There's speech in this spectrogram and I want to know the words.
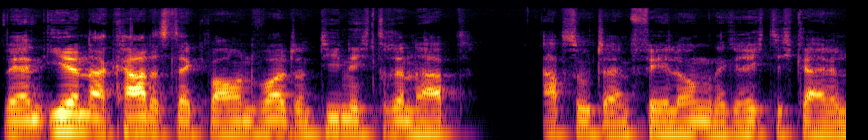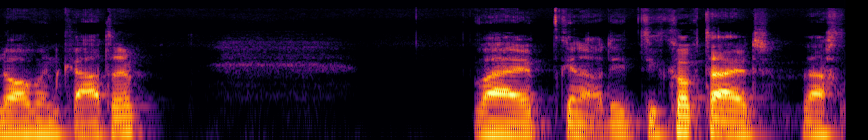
wenn ihr ein Arcades-Deck bauen wollt und die nicht drin habt, absolute Empfehlung. Eine richtig geile Lorwyn-Karte. Weil, genau, die, die guckt halt nach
